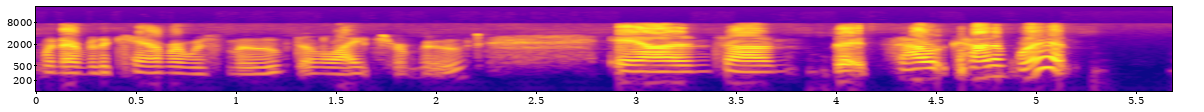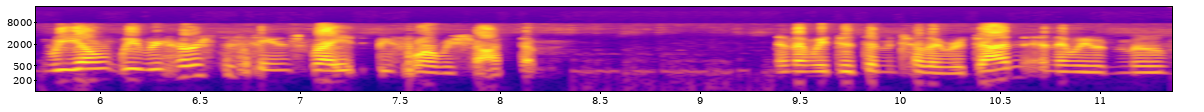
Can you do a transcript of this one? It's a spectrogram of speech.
whenever the camera was moved and the lights were moved. And um, that's how it kind of went. We, we rehearsed the scenes right before we shot them and then we did them until they were done, and then we would move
